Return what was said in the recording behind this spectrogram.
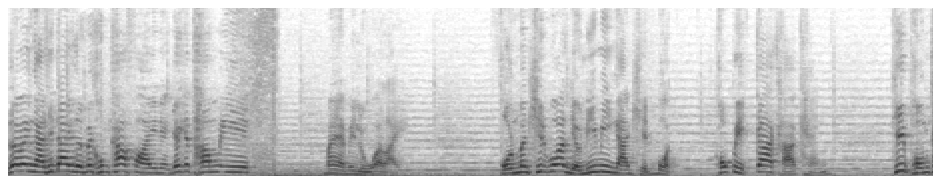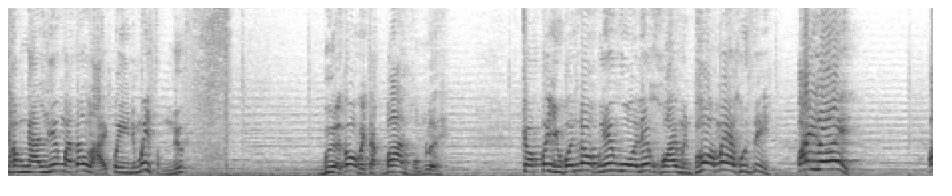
แล้วไอ้งานที่ได้เงินไม่คุ้มค่าไฟเนี่ยยังจะทำอีก แม่ไม่รู้อะไร ฝนมันคิดว่าเดี๋ยวนี้มีงานเขียนบทคงปีกกล้าขาแข็ง ที่ผมทำงานเลี้ยงมาตั้งหลายปีนี่ไม่สำนึก เบื่อก็ออกไปจากบ้านผมเลย กลับไปอยู่บ้านนอกเลี้ยงวัวเลี้ยงควายเหมือนพ่อแม่คุณสิ ไปเลย ไป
